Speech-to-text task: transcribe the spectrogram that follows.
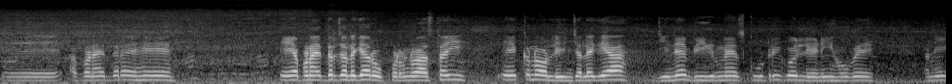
ਤੇ ਆਪਣਾ ਇੱਧਰ ਇਹ ਇਹ ਆਪਣਾ ਇੱਧਰ ਚਲੇ ਗਿਆ ਰੋਪੜ ਨੂੰ ਰਸਤਾ ਜੀ। ਇਹ ਘਨੌਲੀ ਨੂੰ ਚਲੇ ਗਿਆ। ਜਿਹਨੇ ਵੀਰ ਨੇ ਸਕੂਟਰੀ ਕੋਈ ਲੈਣੀ ਹੋਵੇ, ਯਾਨੀ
